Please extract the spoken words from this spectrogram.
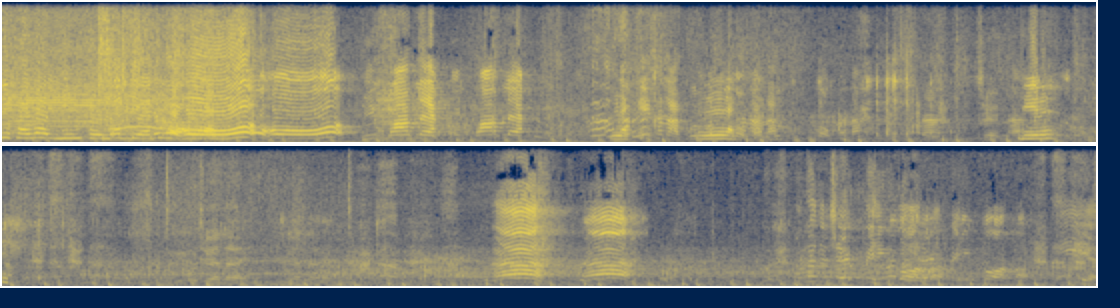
พี่เขาบอกยิงปืนนัดเดียวได้หโอ้กโหโอ้โห มีความแหลก มีความแหลกแหลกนี่ขนาดกูแหลก ตกกันนะ ตกแล้วนะอะเชิญครับ ดีไหมเชิญเลย เชื่อเลยอ่าอ่ากูน่าจะเช็คปิงก่อนว่ะปีก่อนว่ะเหี้ย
